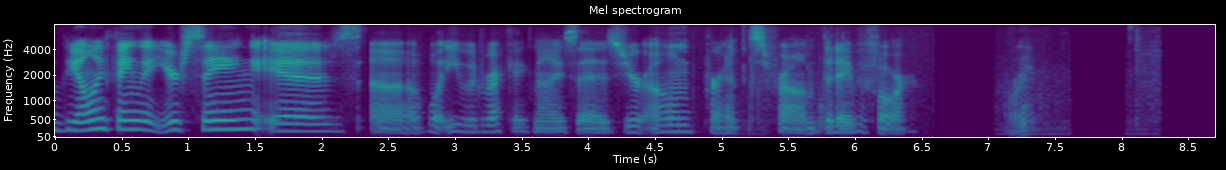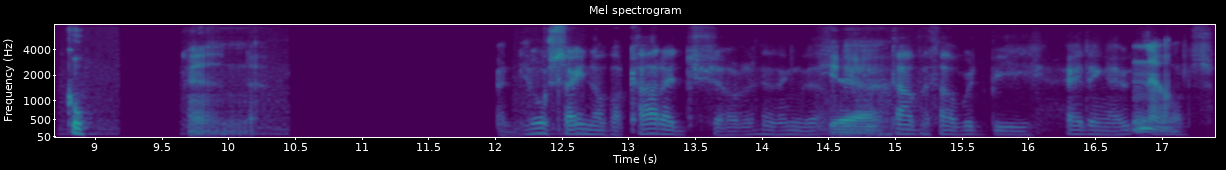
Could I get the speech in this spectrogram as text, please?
The only thing that you're seeing is uh, what you would recognize as your own prints from the day before. All right. Cool. And And no sign of a carriage or anything that Yeah. maybe Tabitha would be heading out No. towards.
